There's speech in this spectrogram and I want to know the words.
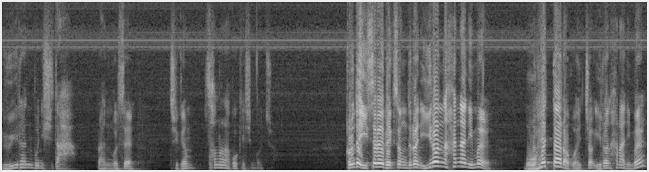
유일한 분이시다라는 것을 지금 선언하고 계신 거죠. 그런데 이스라엘 백성들은 이런 하나님을 뭐 했다라고 했죠? 이런 하나님을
